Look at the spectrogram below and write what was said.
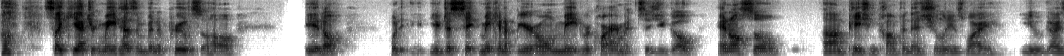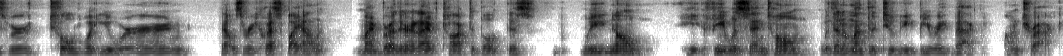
Well, psychiatric MAID hasn't been approved, so how, you know, what you're just say, making up your own MAID requirements as you go. And also, um, patient confidentiality is why you guys were told what you were, and that was a request by Alan. My brother and I have talked about this. We know he, if he was sent home within a month or two, he'd be right back on track.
